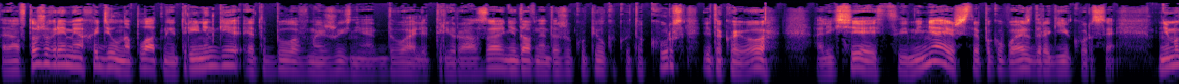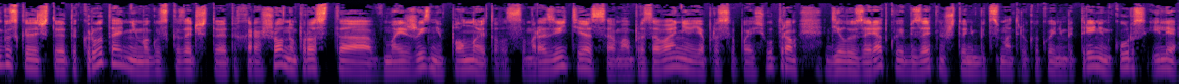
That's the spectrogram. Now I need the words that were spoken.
А в то же время я ходил на платные тренинги. Это было в моей жизни два или три раза. Недавно я даже купил какой-то курс и такой, о, Алексей, ты меняешься, покупаешь дорогие курсы. Не могу сказать, что это круто, не могу сказать, что это хорошо, но просто в моей жизни полно этого саморазвития, самообразования. Я просыпаюсь утром, делаю зарядку и обязательно что-нибудь смотрю, какой-нибудь тренинг, курс или Э,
